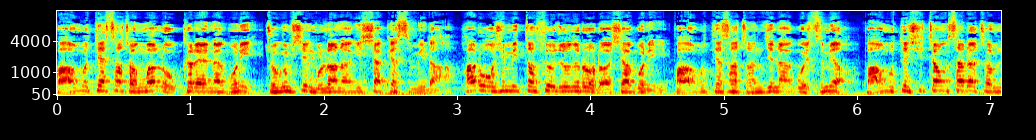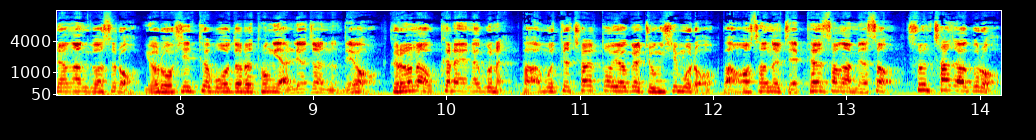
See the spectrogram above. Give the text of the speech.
바흐무트에서 정말로 우크라이나군이 조금씩 물러나기 시작했습니다. 하루 50m 수준으로 러시아군이 바흐무트에서 전진하고 있으며 바흐무트 시청사를 점령한 것으로 요 OSINT 보도를 통해 알려졌는데요. 그러나 우크라이나군은 바흐무트 철도역을 중심으로 방어선을 재편성하면서 순차적으로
